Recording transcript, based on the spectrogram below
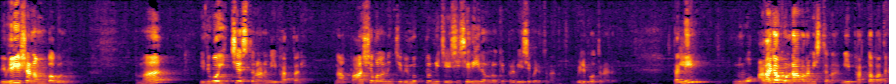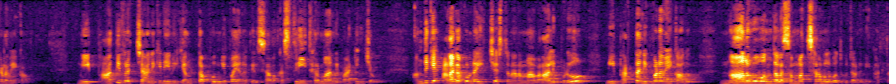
విభీషణు బగున్ అమ్మా ఇదిగో ఇచ్చేస్తున్నాను నీ భర్తని. నా పాశముల నుంచి విముక్తుణ్ణి చేసి శరీరంలోకి ప్రవేశపెడుతున్నాను. వెళ్ళిపోతున్నాడు తల్లి నువ్వు అడగకుండా వరమిస్తున్నా. నీ భర్త బతకడమే కాదు. నీ పాతివ్రత్యానికి నేను ఎంత పొంగిపోయానో తెలుసా? ఒక స్త్రీ ధర్మాన్ని పాటించావు. అందుకే అడగకుండా ఇచ్చేస్తున్నానమ్మా వరాలు ఇప్పుడు. నీ భర్తనివ్వడమే కాదు నాలుగు వందల సంవత్సరములు బతుకుతాడు నీ భర్త.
